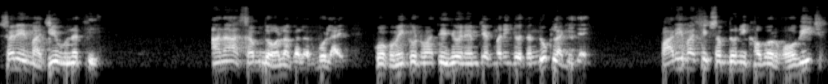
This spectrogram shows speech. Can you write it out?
શરીરમાં જીવ નથી. આના શબ્દો અલગ અલગ બોલાય. કોઈક વૈકુંઠવાસી થયો ને એમ કે મરી ગયો તો દુઃખ લાગી જાય. પારિભાષિક શબ્દોની ખબર હોવી જ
